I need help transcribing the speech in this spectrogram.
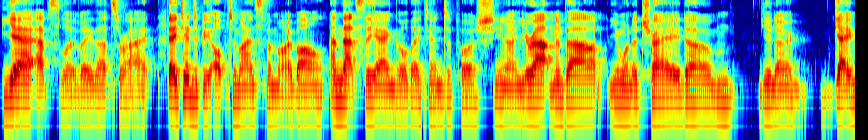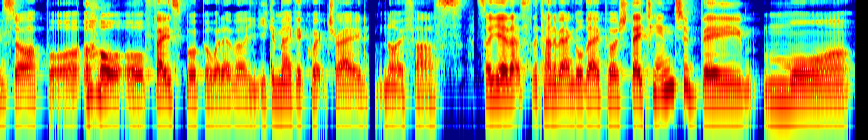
Yeah, absolutely. That's right. They tend to be optimized for mobile, and that's the angle they tend to push. You know, you're out and about, you want to trade um, you know, GameStop or, or, or Facebook or whatever. You can make a quick trade, no fuss. So, yeah, that's the kind of angle they push. They tend to be more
